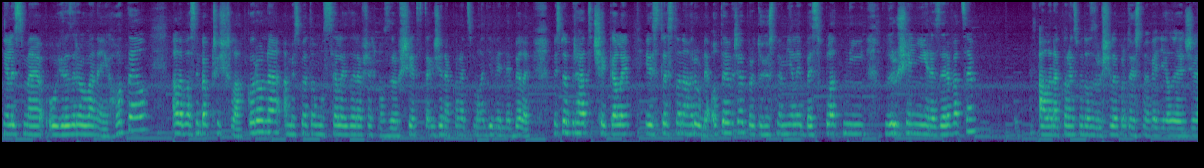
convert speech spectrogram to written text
Měli jsme už rezervovaný hotel, ale vlastně pak přišla korona a my jsme to museli teda všechno zrušit, takže nakonec Maledivy nebyly. My jsme pořád čekali, jestli se to náhodou neotevře, protože jsme měli bezplatný zrušení rezervace, ale nakonec jsme to zrušili, protože jsme věděli, že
